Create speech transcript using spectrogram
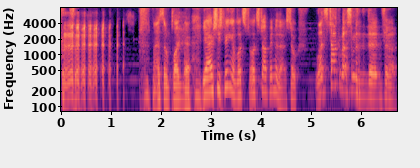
nice little plug there. Yeah, actually, speaking of, let's let's jump into that. So let's talk about some of the the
